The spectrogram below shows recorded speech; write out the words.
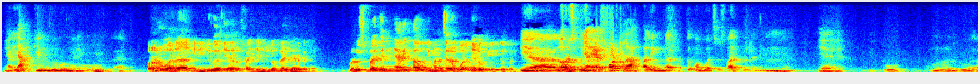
Nggak yakin lu ngomongnya gitu kan. Perlu ada gini juga dia harus rajin juga belajar kan. Harus belajar nyari tahu gimana cara buatnya loh kayak gitu kan. Iya, lo harus punya effort lah paling enggak untuk membuat sesuatu kan jadinya. ya Itu menurut gua.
